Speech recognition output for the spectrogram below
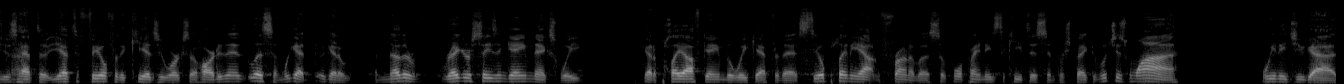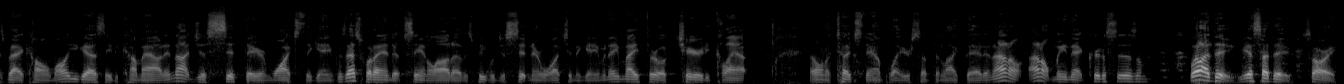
you just have to you have to feel for the kids who work so hard. And then listen, we got we got a, another regular season game next week. Got a playoff game the week after that. Still plenty out in front of us. So Fort Payne needs to keep this in perspective, which is why we need you guys back home. All you guys need to come out and not just sit there and watch the game because that's what I end up seeing a lot of is people just sitting there watching the game and they may throw a charity clap on a touchdown play or something like that. And I don't I don't mean that criticism Well, I do. Yes, I do. Sorry.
